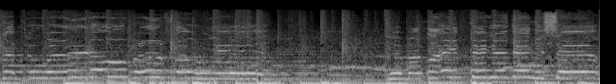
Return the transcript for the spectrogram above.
let the word overflow, yeah. Live a life bigger than yourself.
